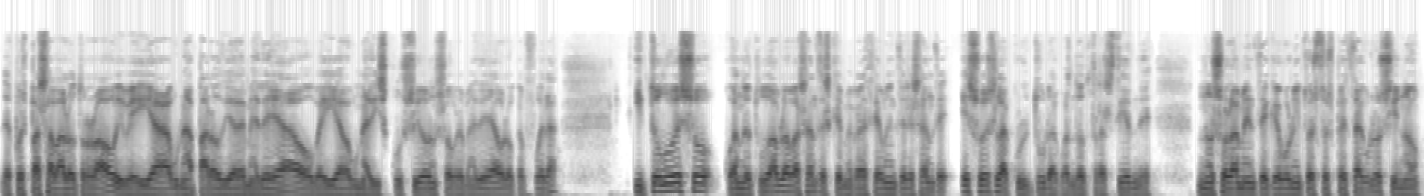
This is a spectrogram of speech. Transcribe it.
después pasaba al otro lado y veía una parodia de Medea o veía una discusión sobre Medea o lo que fuera. Y todo eso, cuando tú hablabas antes, que me parecía muy interesante, eso es la cultura, cuando trasciende no solamente qué bonito este espectáculo, sino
